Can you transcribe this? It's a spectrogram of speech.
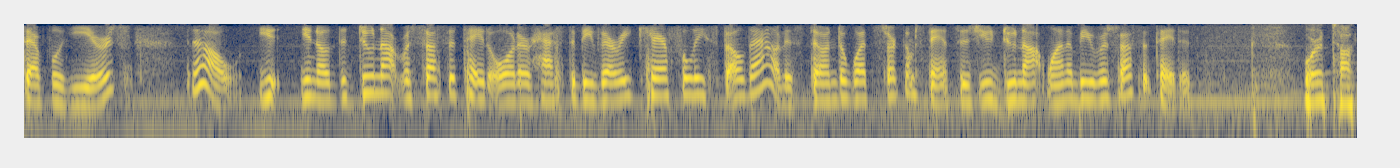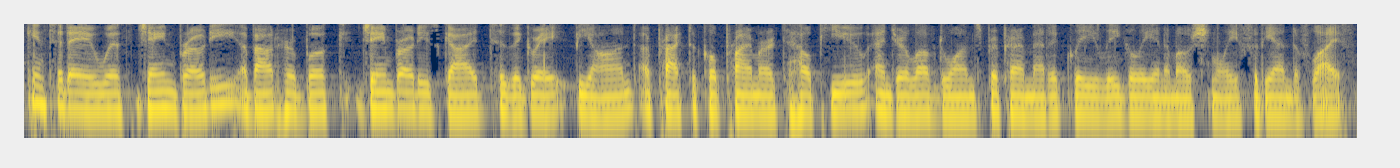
several years? No, you, you know the do not resuscitate order has to be very carefully spelled out as to under what circumstances you do not want to be resuscitated. We're talking today with Jane Brody about her book, Jane Brody's Guide to the Great Beyond, a practical primer to help you and your loved ones prepare medically, legally, and emotionally for the end of life.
